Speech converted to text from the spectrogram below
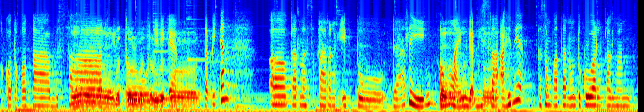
kota-kota besar Hmm, gitu. betul, betul, Jadi kayak betul. tapi kan eh, karena sekarang itu daring Hmm, online nggak bisa hmm. akhirnya kesempatan untuk keluar Kalimantan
